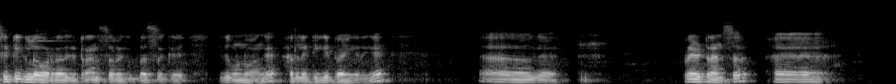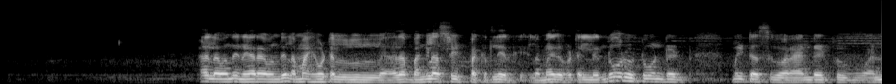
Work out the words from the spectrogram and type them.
சிட்டிக்குள்ளே வர்றதுக்கு ட்ரான்ஸ்ஃபருக்கு பஸ்ஸுக்கு இது பண்ணுவாங்க. அதில் டிக்கெட் வாங்கிடுங்க ப்ரைவேட் ட்ரான்ஸ்ஃபர் அதில் வந்து நேராக வந்து லமாய் ஹோட்டல் அதாவது பங்களா ஸ்ட்ரீட் பக்கத்துலேயே இருக்குது லமாய் ஹோட்டல்லேருந்து ஒரு டூ ஹண்ட்ரட் மீட்டர்ஸுக்கு ஒரு hundred to one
